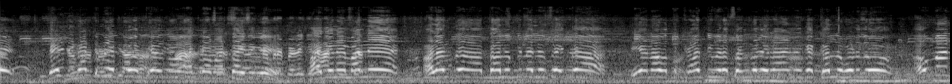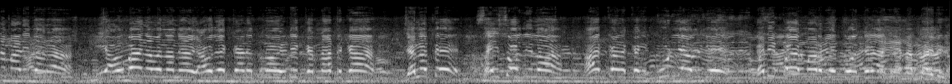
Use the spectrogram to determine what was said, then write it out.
ಜೈಲಿಗೆ ಕಟ್ಟಬೇಕು ಅಂತ ಹೇಳಿ ನಾವು ಆಗ್ರಹ ಮಾಡ್ತಾ ಇದ್ದೀವಿ. ಹಾಗೇನೆ ಮೊನ್ನೆ ಅಳಂತ ತಾಲೂಕಿನಲ್ಲೂ ಸಹಿತ ಏನಾವತ್ತು ಕ್ರಾಂತಿವೀರ ಸಂಗೊಳ್ಳಿ ರಾಯಣ್ಣಗೆ ಕಲ್ಲು ಹೊಡೆದು ಈ ಅವಮಾನವನ್ನ ನಾವು ಯಾವುದೇ ಕಾರಣಕ್ಕೂ ಇಡೀ ಕರ್ನಾಟಕ ಜನತೆ ಸಹಿಸೋದಿಲ್ಲ. ಆ ಕಾರಣಕ್ಕಾಗಿ ಕೂಡಲೇ ಅವರಿಗೆ ಗಡಿಪಾರ್ ಮಾಡಬೇಕು ಅಂತ ಹೇಳಿ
